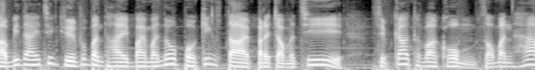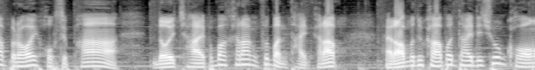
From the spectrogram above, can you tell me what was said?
ข่าวบินายที่คืนฟุตบอลไทยบายมาโนโปกิ้งสไตล์ประจำวันที่ 19 ธันวาคม 2565 โดยชายผู้บ้าคลั่งฟุตบอลไทยครับ เรามาดูข่าวบอลไทยในช่วงของ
